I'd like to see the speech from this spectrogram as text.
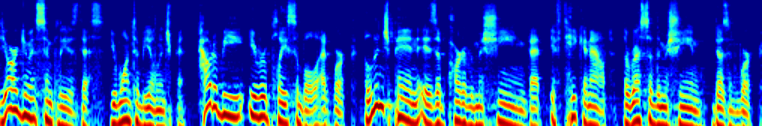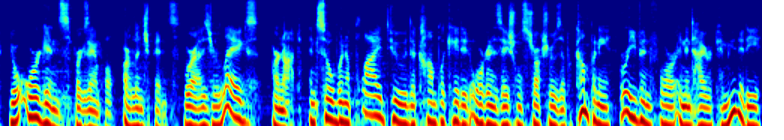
The argument simply is this you want to be a linchpin. How to be irreplaceable at work. A linchpin is a part of a machine that, if taken out, the rest of the machine doesn't work. Your organs, for example, are linchpins, whereas your legs are not. And so, when applied to the complicated organizational structures of a company or even for an entire community,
